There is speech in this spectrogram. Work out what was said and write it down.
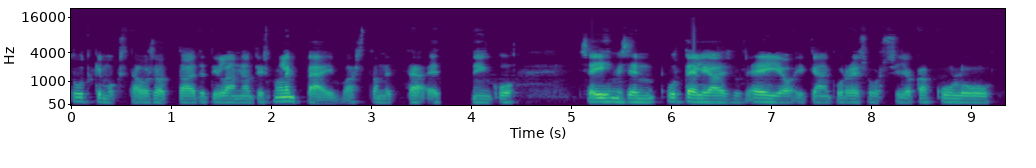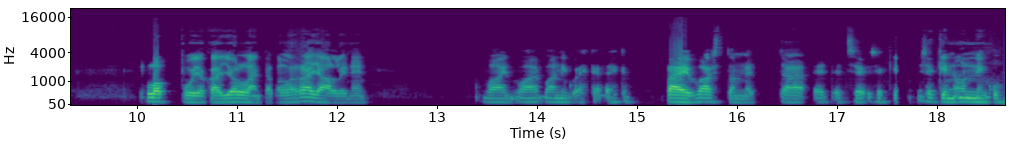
tutkimuksesta osoittaa, että tilanne on tismalleen päinvastoin, että, että niin kuin se ihmisen uteliaisuus ei ole ikään kuin resurssi, joka kuluu loppuun, joka on jollain tavalla rajallinen, vaan, vaan, vaan niin kuin ehkä, ehkä päinvastoin, että et, et se, sekin, sekin on niin kuin,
